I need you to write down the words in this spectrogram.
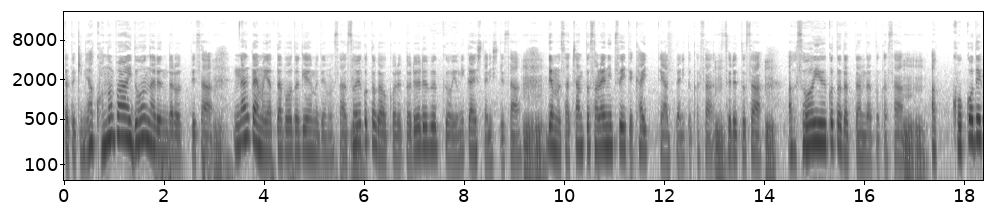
た時にあこの場合どうなるんだろうってさう、ん。何回もやったボードゲームでもさそういうことが起こるとルールブックを読み返したりしてさ、うんうん。でもさちゃんとそれについて書いてあったりとかさ、うん。するとさうん。あそういうことだったんだとかさ、うんうん。あここで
